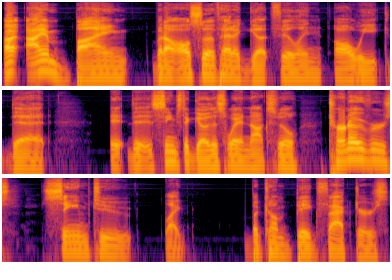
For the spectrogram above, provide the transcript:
I I am buying, but I also have had a gut feeling all week that it, it seems to go this way in Knoxville. Turnovers seem to like become big factors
